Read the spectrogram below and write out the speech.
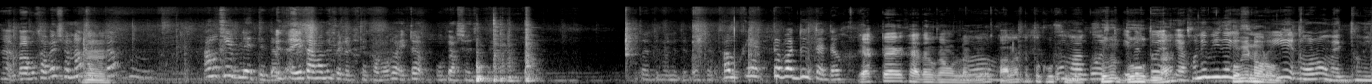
হ্যাঁ বাবু খাবে শোনা হ্যাঁ। একটা? আমাকে প্লেটে দাও। এটা- আমাদের পেলেট থেকে বাবা এটা যাবে। দাদিমানিদের বাসায়। যাবে। আমাকে একটা বা দুইটা দাও। একটা খাই দেখো কেমন লাগে। কালারটা তো খুব সুন্দর শুধু দুধ না এখনই ভিজে গেছে নরম। ইয়ে নরম একদমই।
